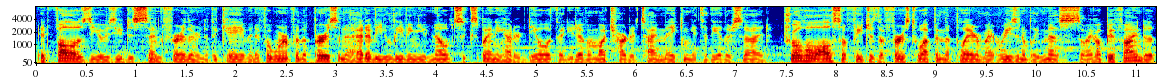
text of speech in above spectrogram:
It follows you as you descend further into the cave, and if it weren't for the person ahead of you leaving you notes explaining how to deal with it, you'd have a much harder time making it to the other side. Trollhole also features the first weapon the player might reasonably miss, so I hope you find it.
